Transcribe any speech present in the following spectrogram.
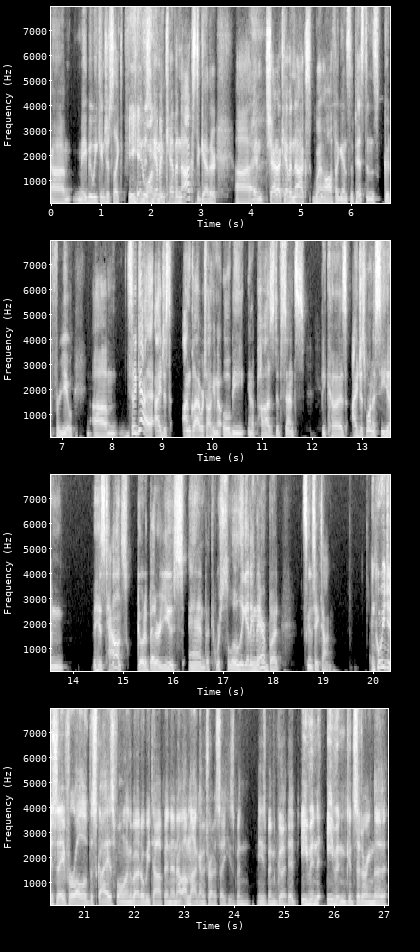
um, maybe we can just like use him and Kevin Knox together. Uh, and shout out Kevin Knox went off against the Pistons. Good for you. Um, so yeah, I just I'm glad we're talking about Obi in a positive sense because I just want to see him his talents go to better use. And I think we're slowly getting there, but it's going to take time. And can we just say, for all of the sky is falling about Obi Toppin, and I'm not going to try to say he's been he's been good, it, even even considering the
